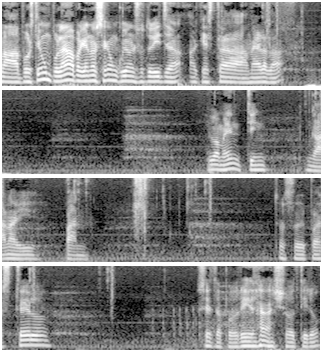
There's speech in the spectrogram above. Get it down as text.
Va, doncs tinc un problema perquè no sé com collons s'utilitza aquesta merda. Igualment tinc gana i pan. Trozo de pastel. Seta podrida, això tiro.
